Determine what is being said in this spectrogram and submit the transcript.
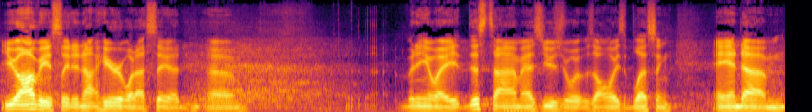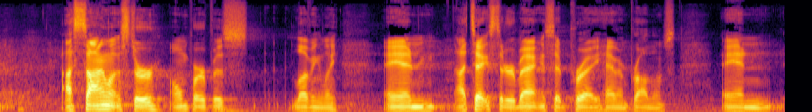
you obviously did not hear what I said. Um, but anyway, this time, as usual, it was always a blessing. And um, I silenced her on purpose lovingly. And I texted her back and said, Pray, having problems. And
